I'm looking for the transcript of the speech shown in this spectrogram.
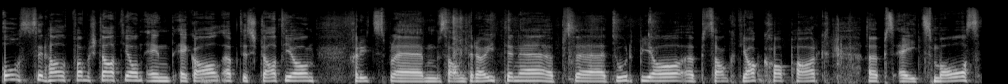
außerhalb vom Stadion, und egal ob das Stadion Kreuz ähm, Sandreuten, ob es äh, Tourbillon, ob es St. Jakob Park, ob es Eidsmoos,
